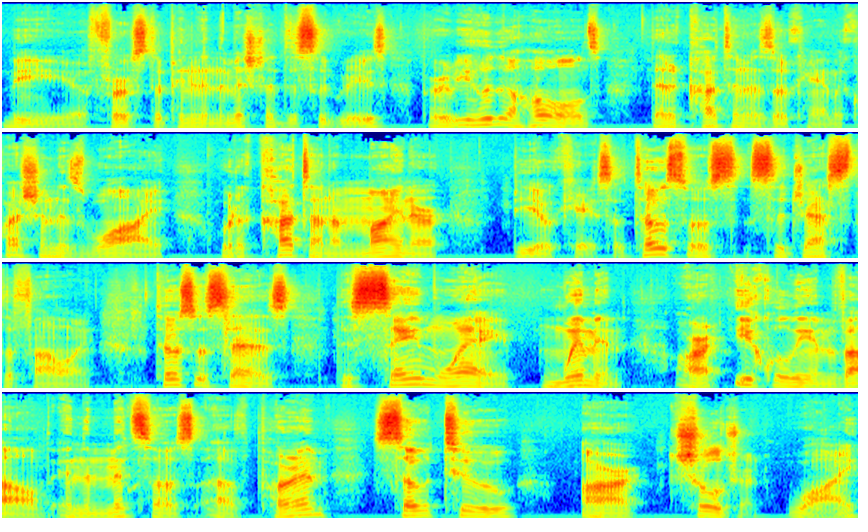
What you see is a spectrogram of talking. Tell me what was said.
the uh, first opinion in the Mishnah disagrees, but Rabbi Yehuda holds that a katan is okay. And the question is why would a katan, a minor, be okay? So Tosfos suggests the following. Tosfos says the same way women are equally involved in the mitzvahs of Purim, so too are children. Why?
